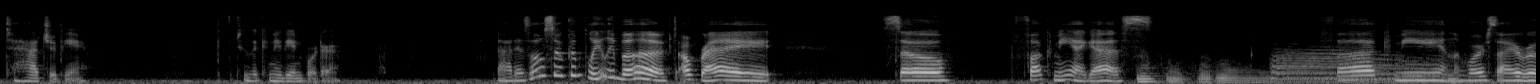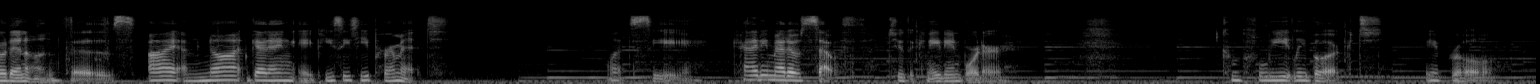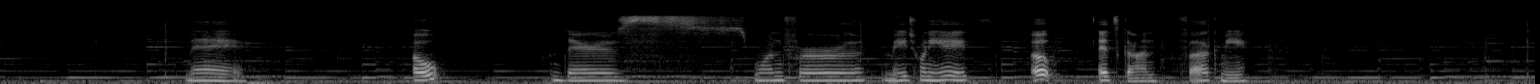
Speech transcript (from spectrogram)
Tehachapi to the Canadian border. That is also completely booked. All right. So, fuck me, I guess. Fuck me and the horse I rode in on, because I am not getting a PCT permit. Let's see. Kennedy Meadows South to the Canadian border. Completely booked. April. May. Oh, there's one for May 28th. Oh, it's gone. Fuck me.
